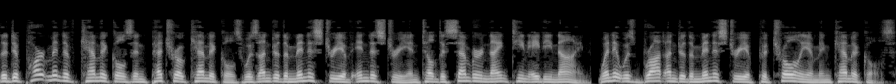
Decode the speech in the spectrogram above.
The Department of Chemicals and Petrochemicals was under the Ministry of Industry until December 1989, when it was brought under the Ministry of Petroleum and Chemicals.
